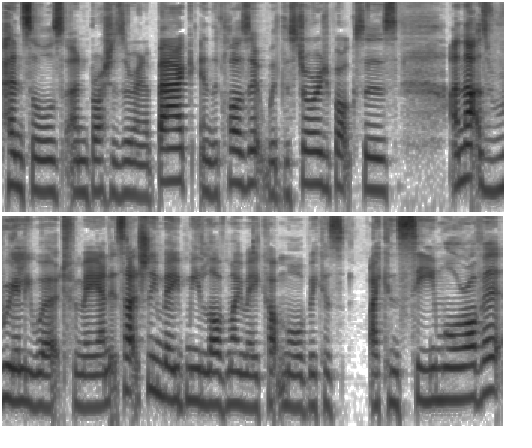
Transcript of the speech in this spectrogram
pencils and brushes are in a bag in the closet with the storage boxes. And that's really worked for me. And it's actually made me love my makeup more because I can see more of it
